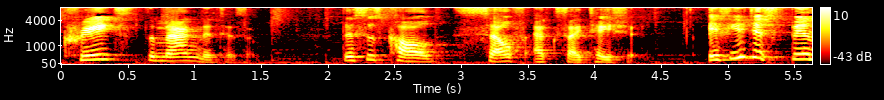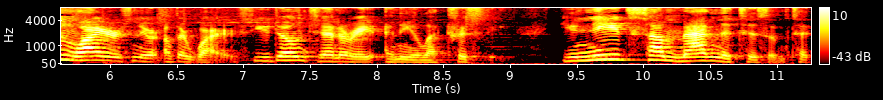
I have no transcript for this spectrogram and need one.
creates the magnetism. This is called self-excitation. If you just spin wires near other wires, you don't generate any electricity. You need some magnetism to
